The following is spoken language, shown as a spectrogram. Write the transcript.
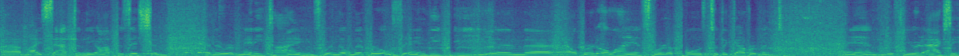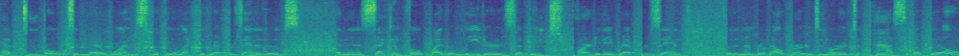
Um, I sat in the opposition, and there were many times when the Liberals, the NDP, and the Alberta Alliance were opposed to the government. And if you were to actually have two votes in there, once with the elected representatives, and then a second vote by the leaders of each party they represent for the number of Albertans in order to pass a bill,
